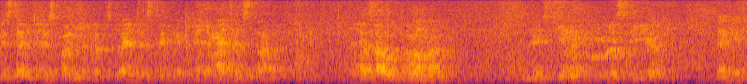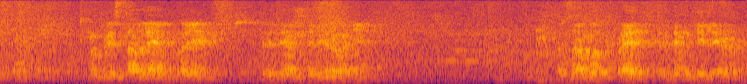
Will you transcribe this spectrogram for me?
представители из колледжа градостроительства и предпринимательства. Меня зовут Рома, Кристина, Денис и Ира. Мы представляем проект 3D-моделирования, разработка проекта 3D-моделирования.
